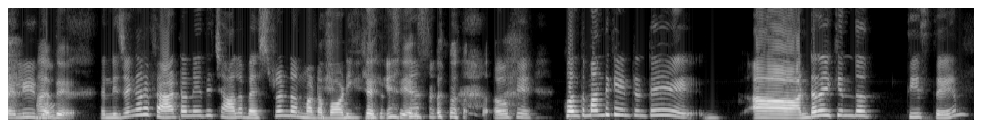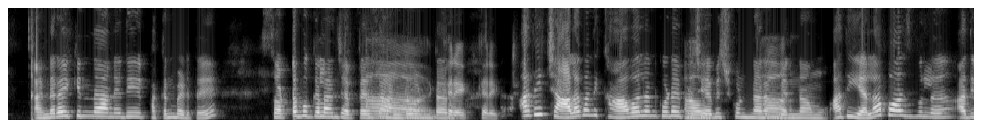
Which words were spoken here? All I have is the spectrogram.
తెలియదు నిజంగానే ఫ్యాట్ అనేది చాలా బెస్ట్ ఫ్రెండ్ అనమాట బాడీకి. ఓకే కొంతమందికి ఏంటంటే ఆ అండర్ ఐ కింద తీస్తే అండర్ ఐ కింద అనేది పక్కన పెడితే సొట్ట బుగ్గలు అని చెప్పేసి అంటూ ఉంటారు. అది చాలా మంది కావాలని కూడా ఇప్పుడు. చేపించుకుంటున్నారని. విన్నాము. అది ఎలా పాసిబుల్ అది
